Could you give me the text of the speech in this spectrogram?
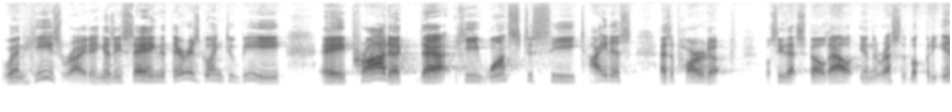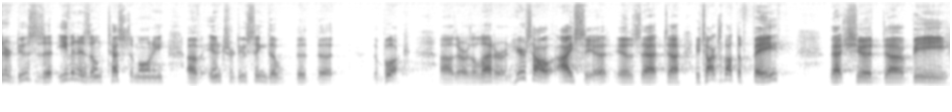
when he's writing, is he's saying that there is going to be a product that he wants to see Titus as a part of. We'll see that spelled out in the rest of the book, but he introduces it, even his own testimony of introducing the, the, the, the book uh, or the letter. And here's how I see it is that uh, he talks about the faith that should uh, be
